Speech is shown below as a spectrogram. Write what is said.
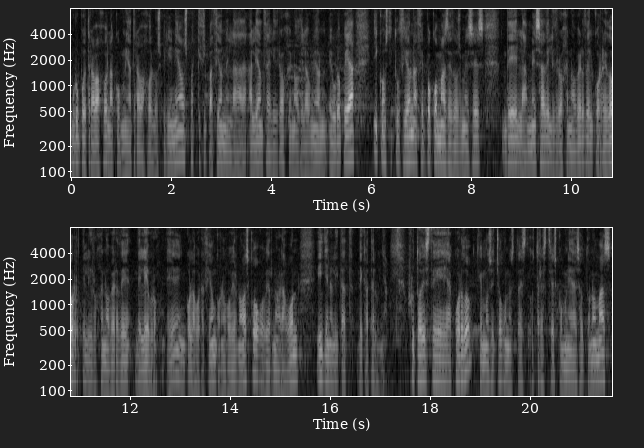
grupo de trabajo en la Comunidad de Trabajo de los Pirineos, participación en la Alianza del Hidrógeno de la Unión Europea y constitución hace poco más de dos meses de la Mesa del Hidrógeno Verde, el Corredor del Hidrógeno Verde del Ebro, ¿eh? en colaboración con el Gobierno Vasco, Gobierno Aragón y Generalitat de Cataluña. Fruto de este acuerdo que hemos hecho con estas otras tres comunidades autónomas,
